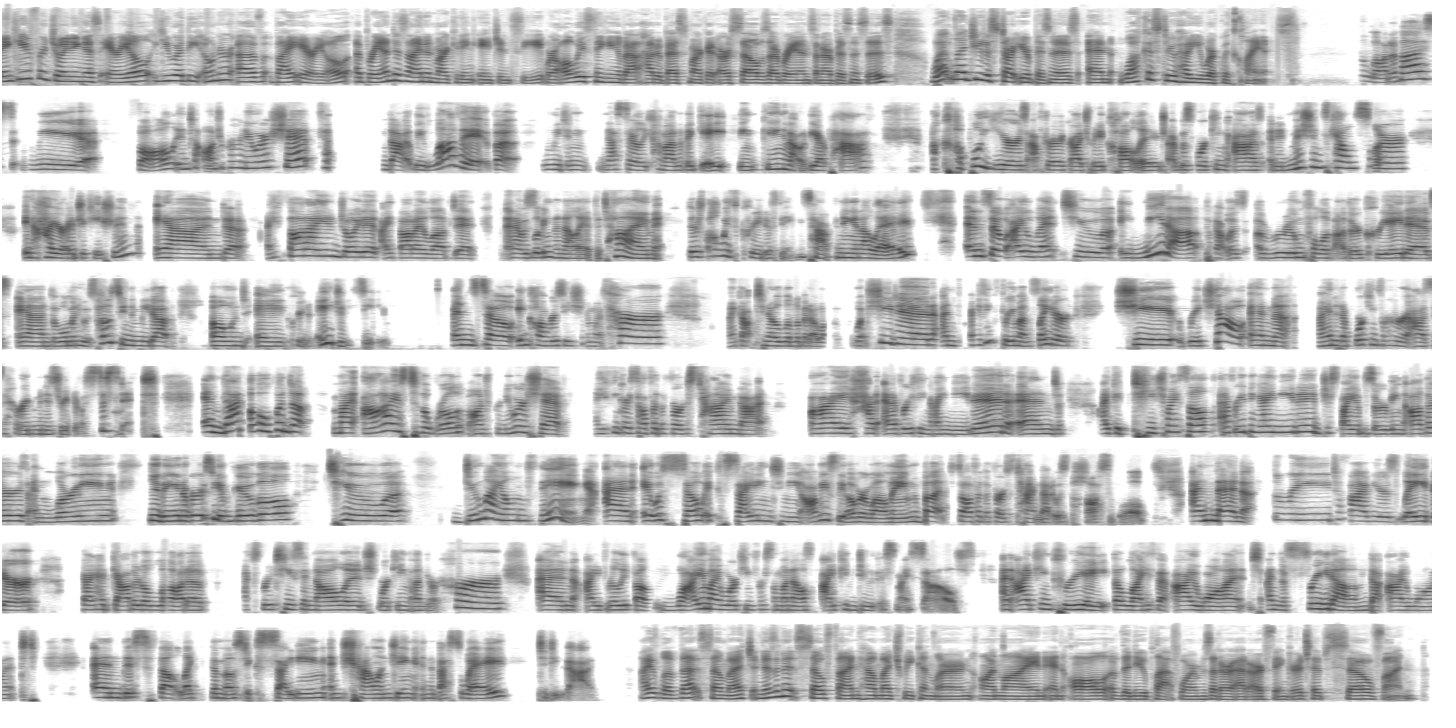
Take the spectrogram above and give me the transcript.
Thank you for joining us, Ariel. You are the owner of By Ariel, a brand design and marketing agency. We're always thinking about how to best market ourselves, our brands, and our businesses. What led you to start your business and walk us through how you work with clients? A lot of us, we fall into entrepreneurship that we love it, but we didn't necessarily come out of the gate thinking that would be our path. A couple years after I graduated college, I was working as an admissions counselor in higher education. And I thought I enjoyed it. I thought I loved it. And I was living in LA at the time. There's always creative things happening in LA. And so I went to a meetup that was a room full of other creatives. And the woman who was hosting the meetup owned a creative agency. And so, in conversation with her, I got to know a little bit about what she did. And I think three months later, she reached out and I ended up working for her as her administrative assistant. And that opened up my eyes to the world of entrepreneurship. I think I saw for the first time that I had everything I needed and I could teach myself everything I needed just by observing others and learning through the University of Google to do my own thing. And it was so exciting to me, obviously overwhelming, but saw for the first time that it was possible. And then three to five years later, I had gathered a lot of expertise and knowledge working under her. And I really felt, why am I working for someone else? I can do this myself. And I can create the life that I want and the freedom that I want. And this felt like the most exciting and challenging in the best way to do that. I love that so much. And isn't it so fun how much we can learn online and all of the new platforms that are at our fingertips? So fun.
